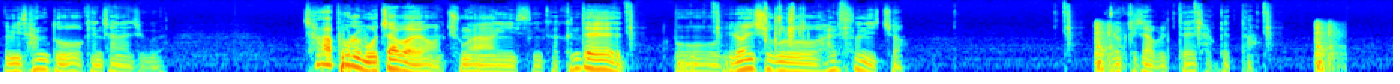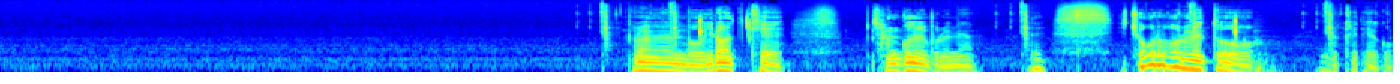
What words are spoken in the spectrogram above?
그럼 이 상도 괜찮아지고요. 차가포를 못 잡아요. 중앙이 있으니까. 근데 뭐 이런 식으로 할 수는 있죠. 이렇게 잡을 때 잡겠다. 그러면 뭐 이렇게 장군을 부르면 근데 이쪽으로 부르면 또 이렇게 되고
